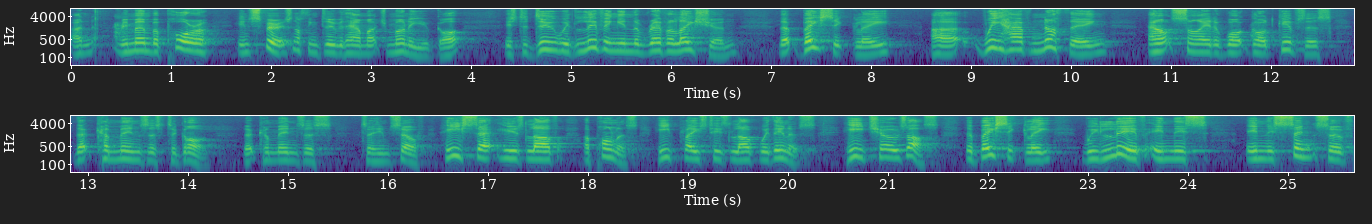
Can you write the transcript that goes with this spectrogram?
And remember, poor in spirit, it's nothing to do with how much money you've got, it's to do with living in the revelation that basically uh, we have nothing outside of what God gives us that commends us to God, that commends us to Himself. He set His love upon us, He placed His love within us, He chose us. That basically we live in this, in this sense of,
